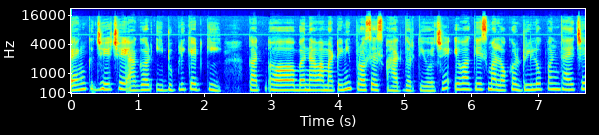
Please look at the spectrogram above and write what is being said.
બેંક જે છે આગળ એ ડુપ્લિકેટ કી બનાવવા માટેની પ્રોસેસ હાથ ધરતી હોય છે. એવા કેસમાં લોકર ડ્રીલ ઓપન થાય છે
